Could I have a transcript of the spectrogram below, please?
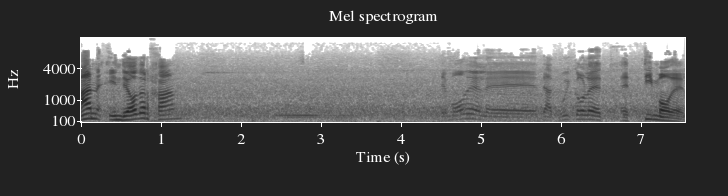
and in the other hand, the model uh, that we call it a T model.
